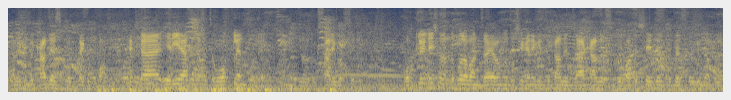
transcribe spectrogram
তাদের কিন্তু কাজের স্কোপটা একটু কম। একটা এরিয়া আছে যেমন হচ্ছে ওকল্যান্ড বলে সারি করছি ওকল্যান্ডে সাধারণত পোলাপান যায় এবং হচ্ছে সেখানে কিন্তু কাজের যা কাজের স্কোপ আছে সেইটার উপর বেস করে কিন্তু আপনার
